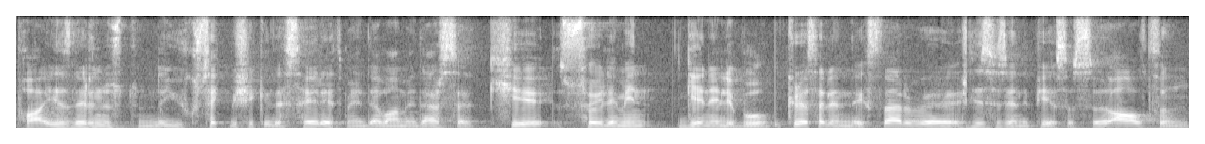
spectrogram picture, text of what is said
faizlerin üstünde yüksek bir şekilde seyretmeye devam ederse ki söylemin geneli bu. Küresel endeksler ve hisse senedi piyasası, altın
